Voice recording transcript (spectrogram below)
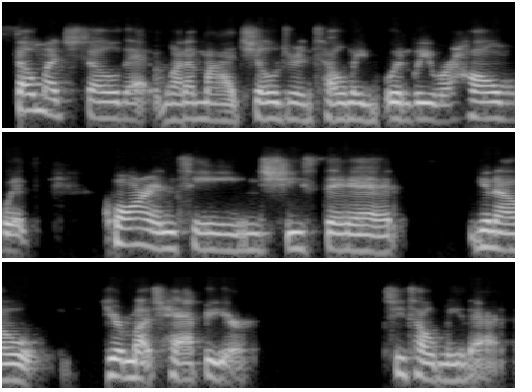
so much so that one of my children told me when we were home with quarantine, she said, You know, you're much happier. She told me that.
